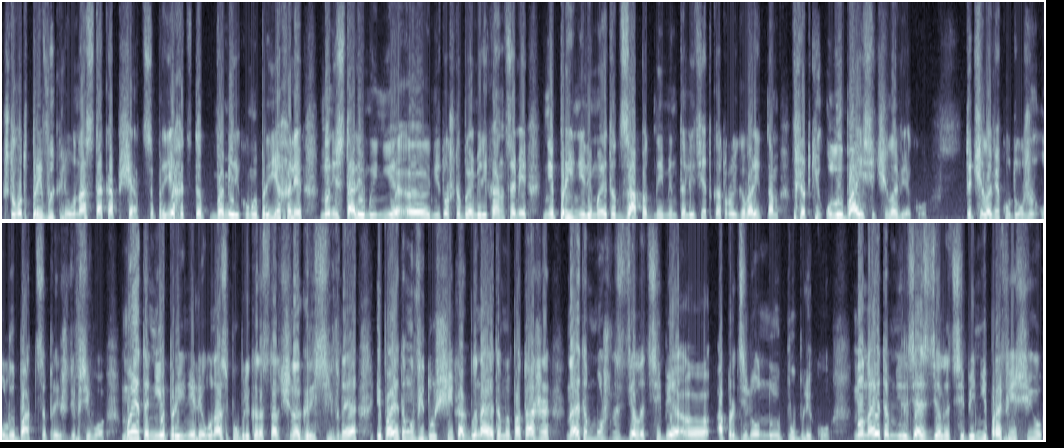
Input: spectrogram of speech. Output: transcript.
что вот привыкли у нас так общаться. Приехать в Америку мы приехали, приехали, но не стали мы не, э, не то чтобы американцами, не приняли мы этот западный менталитет, который говорит нам все-таки улыбайся человеку ты человеку должен улыбаться прежде всего. Мы это не приняли, у нас публика достаточно агрессивная, и поэтому ведущие как бы на этом эпатаже, на этом можно сделать себе э, определенную публику, но на этом нельзя сделать себе ни профессию,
